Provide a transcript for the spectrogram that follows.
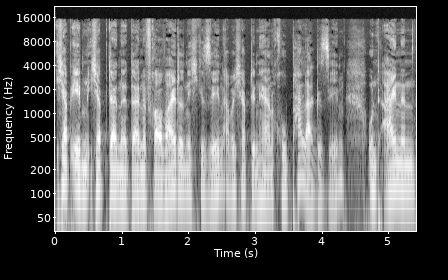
ich habe eben, ich habe deine, deine Frau Weidel nicht gesehen, aber ich habe den Herrn Chopalla gesehen und einen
